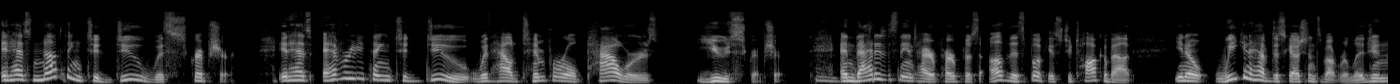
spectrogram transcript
it has nothing to do with scripture it has everything to do with how temporal powers use scripture. Mm-hmm. And that is the entire purpose of this book is to talk about you know we can have discussions about religion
